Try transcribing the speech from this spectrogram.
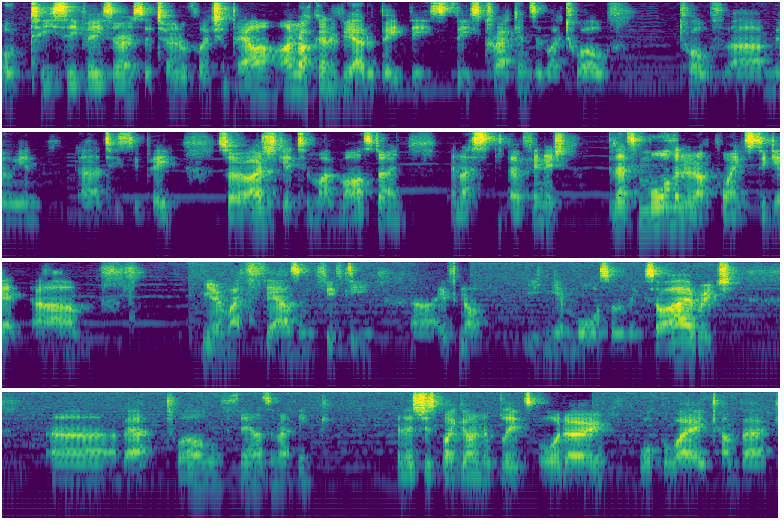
or TCP, sorry, so total collection power. I'm not going to be able to beat these these Krakens at like 12, 12 uh, million uh, TCP. So I just get to my milestone and I finish. But that's more than enough points to get, um, you know, my 1,050, uh, if not, you can get more sort of thing. So I average uh, about 12,000, I think. And that's just by going to Blitz, Auto, walk away, come back,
